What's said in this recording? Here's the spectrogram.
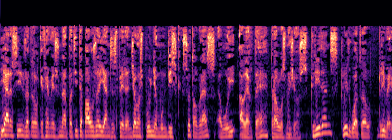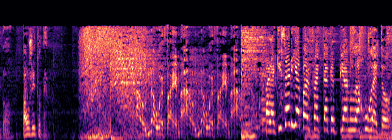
I ara sí, nosaltres el que fem és una petita pausa i ja ens espera en Jaume Espuny amb un disc sota el braç. Avui, alerta, eh? Paraules majors. Credence, Clearwater, Revival. Pausa i tornem. El nou FM, el nou FM. Per a qui seria perfecte aquest piano de juguetos?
